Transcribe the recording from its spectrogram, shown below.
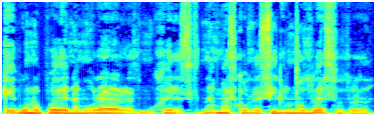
que uno puede enamorar a las mujeres nada más con decirle unos versos, ¿verdad?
